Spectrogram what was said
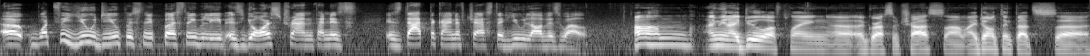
uh, what for you, do you personally, personally believe is your strength and is, is that the kind of chess that you love as well? Um, I mean, I do love playing uh, aggressive chess. Um, I don't think that's uh,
